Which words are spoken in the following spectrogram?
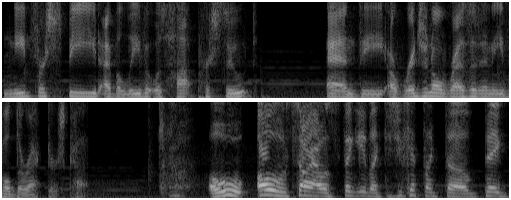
Need for Speed, I believe it was Hot Pursuit, and the original Resident Evil Director's Cut. Oh, oh, sorry. I was thinking, like, did you get like the big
